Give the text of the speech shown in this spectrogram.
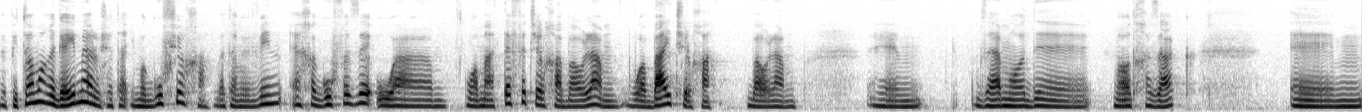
ופתאום הרגעים האלו שאתה עם הגוף שלך, ואתה מבין איך הגוף הזה הוא, ה... הוא המעטפת שלך בעולם, הוא הבית שלך בעולם. זה היה מאוד, אה, מאוד חזק. אמ,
